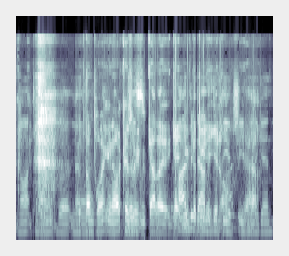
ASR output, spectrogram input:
Not tonight, but you At know. some point, you know, because we, Because we gotta get I'd you be to down to it, you get know? the achievement yeah. again.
